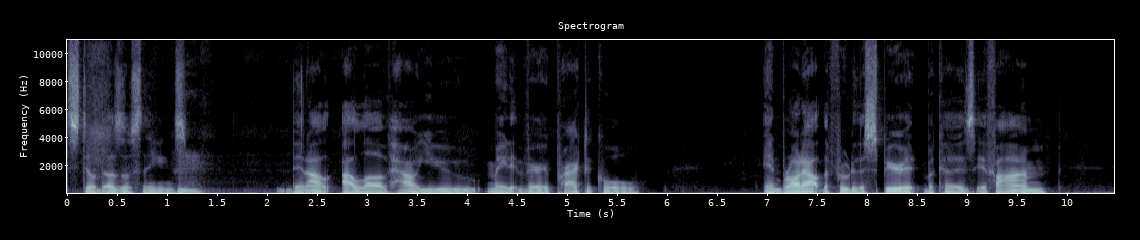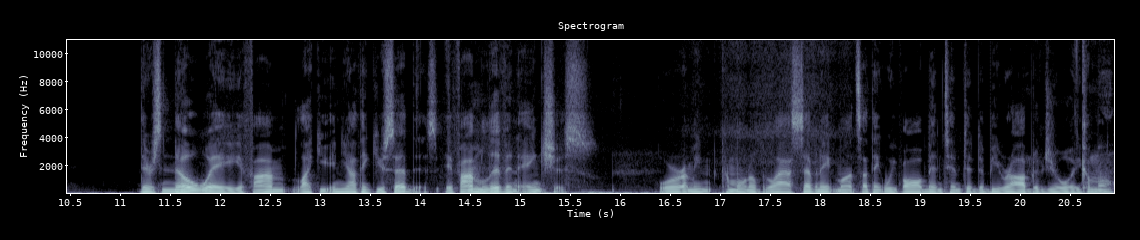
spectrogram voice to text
still does those things. Mm. Then I I love how you made it very practical and brought out the fruit of the Spirit because if I'm there's no way if I'm like you and I think you said this if I'm living anxious or I mean come on over the last seven eight months I think we've all been tempted to be robbed of joy Come on.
